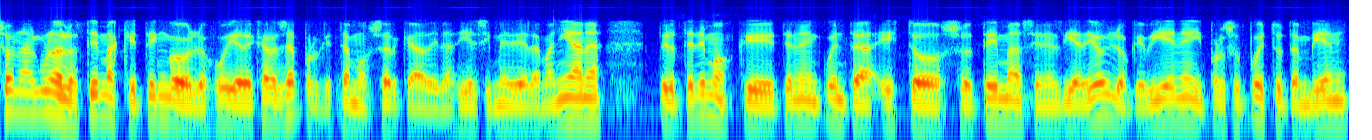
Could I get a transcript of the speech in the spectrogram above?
son algunos de los temas que tengo, los voy a dejar ya porque estamos cerca de las diez y media de la mañana, pero tenemos que tener en cuenta estos temas en el día de hoy, lo que viene y por supuesto también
